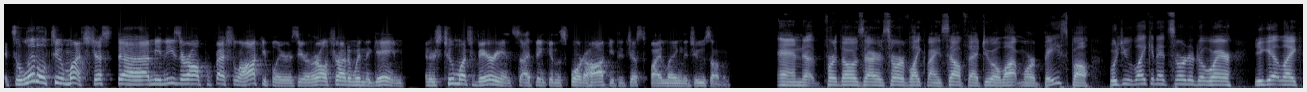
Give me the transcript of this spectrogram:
it's a little too much. Just, uh, I mean, these are all professional hockey players here. They're all trying to win the game, and there's too much variance, I think, in the sport of hockey to justify laying the juice on them. And uh, for those that are sort of like myself that do a lot more baseball, would you liken it sort of to where you get like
